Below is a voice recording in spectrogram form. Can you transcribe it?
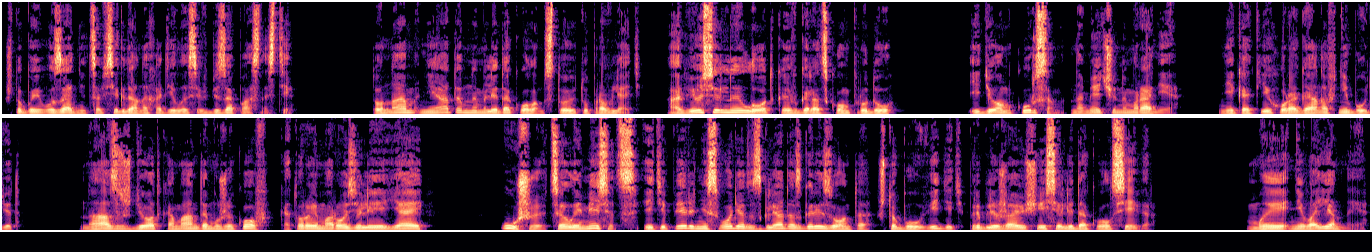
чтобы его задница всегда находилась в безопасности, то нам не атомным ледоколом стоит управлять, а весельной лодкой в городском пруду. Идем курсом, намеченным ранее. Никаких ураганов не будет. Нас ждет команда мужиков, которые морозили яй уши целый месяц и теперь не сводят взгляда с горизонта, чтобы увидеть приближающийся ледокол «Север». Мы не военные,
